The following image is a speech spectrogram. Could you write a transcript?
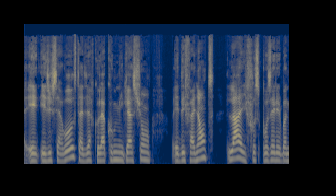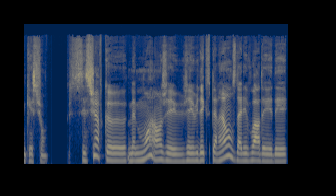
et du cerveau, c'est-à-dire que la communication est défaillante, là, il faut se poser les bonnes questions. C'est sûr que même moi, hein, j'ai eu l'expérience d'aller voir des,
